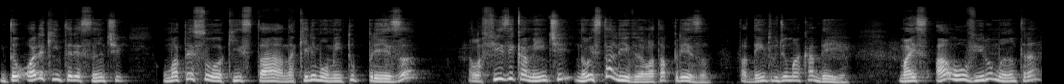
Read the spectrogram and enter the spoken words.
Então, olha que interessante uma pessoa que está naquele momento presa, ela fisicamente não está livre, ela está presa, está dentro de uma cadeia. Mas ao ouvir o mantra,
